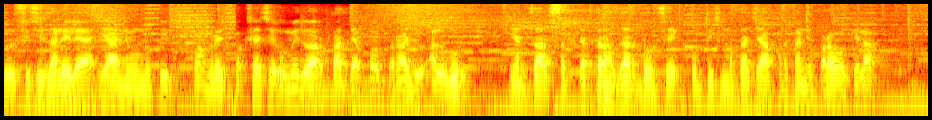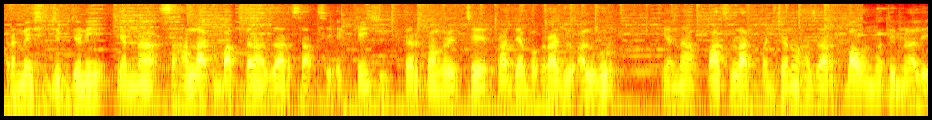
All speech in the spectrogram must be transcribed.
तुळशीशी झालेल्या या निवडणुकीत काँग्रेस पक्षाचे उमेदवार प्राध्यापक राजू अलगूर यांचा सत्याहत्तर हजार दोनशे एकोणतीस मताच्या फरकाने पराभव केला. रमेश जिगजणी यांना सहा लाख बहात्तर हजार सातशे एक्क्याऐंशी तर काँग्रेसचे प्राध्यापक राजू अलगूर यांना पाच लाख पंच्याण्णव हजार बावन्न मते मिळाली.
